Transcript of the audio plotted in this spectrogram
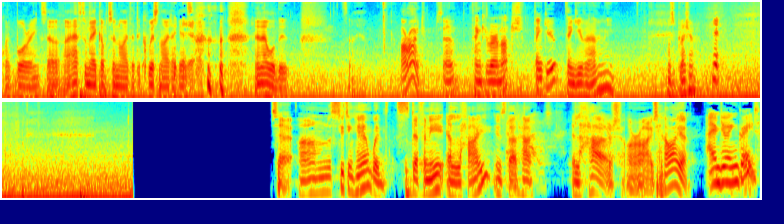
Quite boring. So I have to make up tonight at the quiz night, I guess, Yeah. and I will do. So yeah, all right. So thank you very much. Thank you. thank you for having me. It was a pleasure. So I'm sitting here with Stephanie El-Hajj. Is that how? El-Hajj. All right. How are you? I'm doing great.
